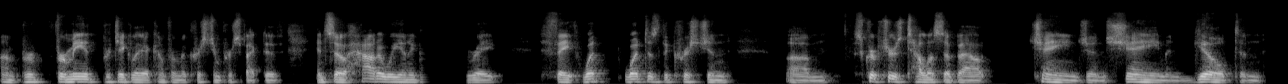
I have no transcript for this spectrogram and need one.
Um, per, for me, particularly, I come from a Christian perspective, and so how do we integrate faith? What what does the Christian um, scriptures tell us about change and shame and guilt and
